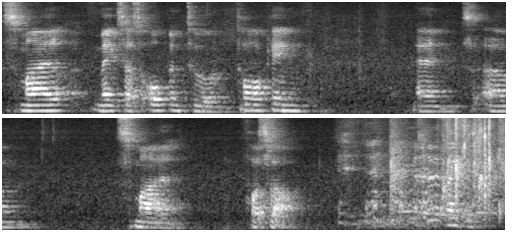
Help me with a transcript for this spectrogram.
Smile makes us open to talking and um, smile for Slough. Thank you.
